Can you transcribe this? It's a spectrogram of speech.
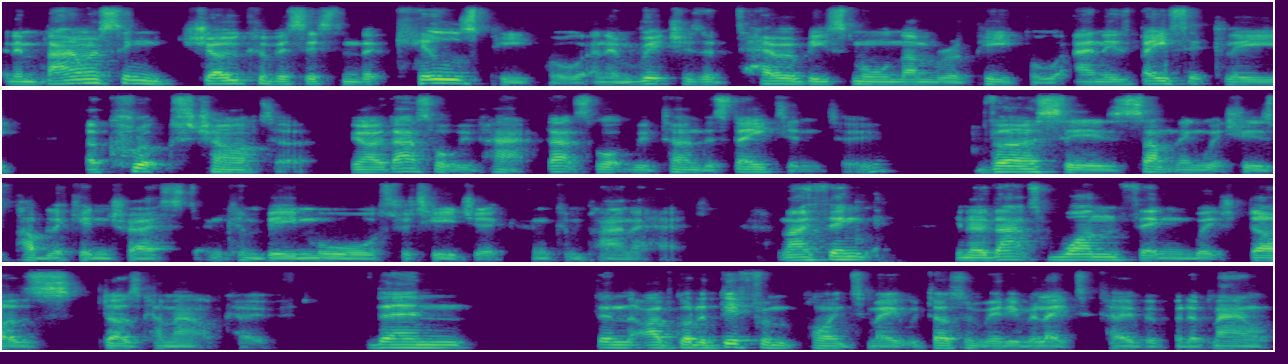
an embarrassing joke of a system that kills people and enriches a terribly small number of people and is basically a crook's charter you know, that's what we've had. That's what we've turned the state into versus something which is public interest and can be more strategic and can plan ahead. And I think, you know, that's one thing which does does come out of COVID. Then then I've got a different point to make, which doesn't really relate to COVID, but about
